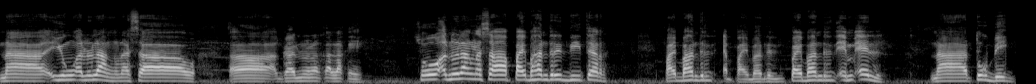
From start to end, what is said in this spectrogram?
na yung ano lang nasa ah, gano'n lang kalaki. So ano lang nasa 500 liter. 500 eh, 500 500 ml na tubig.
